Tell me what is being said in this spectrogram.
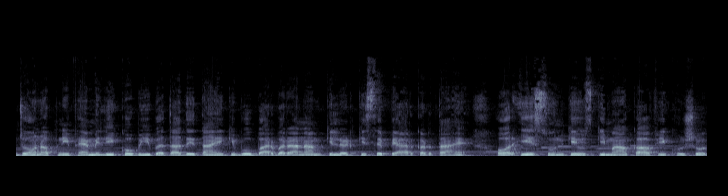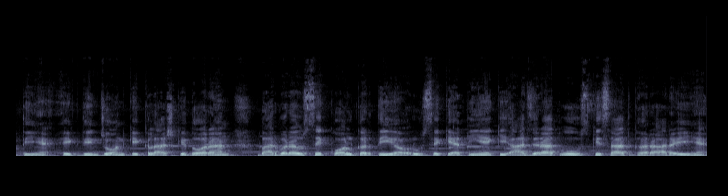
जॉन अपनी फैमिली को भी बता देता है कि वो बारबरा नाम की लड़की से प्यार करता है और ये सुन के उसकी माँ काफ़ी खुश होती है। एक दिन जॉन के क्लास के दौरान बारबरा उससे कॉल करती है और उसे कहती है कि आज रात वो उसके साथ घर आ रही हैं।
